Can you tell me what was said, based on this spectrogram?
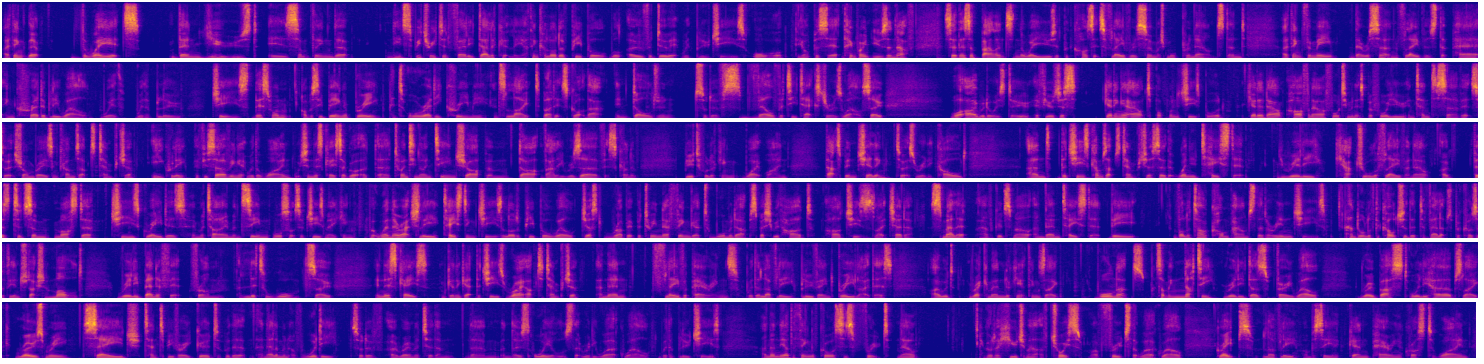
I think that the way it's then used is something that needs to be treated fairly delicately. I think a lot of people will overdo it with blue cheese, or the opposite, they won't use enough. So there's a balance in the way you use it because its flavour is so much more pronounced. And I think for me, there are certain flavours that pair incredibly well with, with a blue cheese. This one, obviously being a brie, it's already creamy, it's light, but it's got that indulgent sort of velvety texture as well. So what I would always do if you're just getting it out to pop on a cheese board, get it out half an hour, 40 minutes before you intend to serve it so it chambres and comes up to temperature. Equally, if you're serving it with a wine, which in this case I've got a, a 2019 Sharpham um, Dart Valley Reserve, it's kind of beautiful looking white wine. That's been chilling, so it's really cold. And the cheese comes up to temperature so that when you taste it, you really capture all the flavour. Now, I've visited some master cheese graders in my time and seen all sorts of cheese making. But when they're actually tasting cheese, a lot of people will just rub it between their finger to warm it up, especially with hard hard cheeses like cheddar. Smell it, have a good smell, and then taste it. The volatile compounds that are in cheese and all of the culture that develops because of the introduction of mold really benefit from a little warmth. So in this case, I'm going to get the cheese right up to temperature and then flavour pairings with a lovely blue veined brie like this I would recommend looking at things like walnuts, something nutty really does very well. Robust oily herbs like rosemary, sage tend to be very good with a, an element of woody sort of aroma to them, um, and those oils that really work well with a blue cheese. And then the other thing, of course, is fruit. Now, you've got a huge amount of choice of fruits that work well. Grapes, lovely, obviously, again, pairing across to wine.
